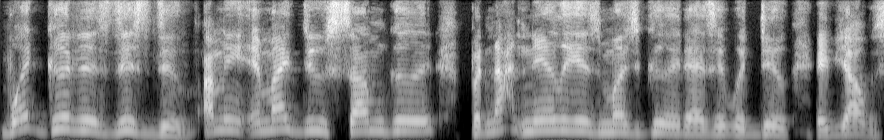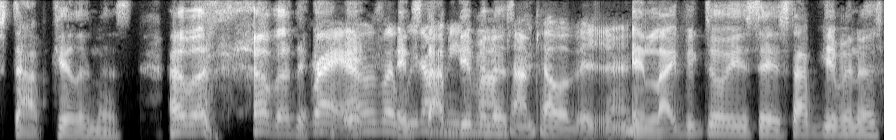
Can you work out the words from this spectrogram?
what good does this do? I mean, it might do some good, but not nearly as much good as it would do if y'all would stop killing us. How about how about that? Right. I was like, and we stop don't need giving us time television. and like Victoria said, stop giving us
